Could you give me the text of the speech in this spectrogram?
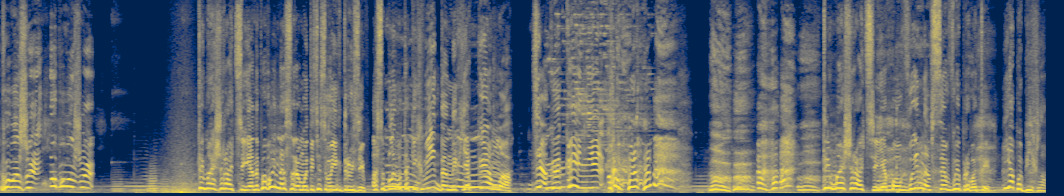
Допоможи! Допоможи! Ти маєш рацію, я не повинна соромитися своїх друзів, особливо таких відданих, як Емма. Дякую, Кенні! Ти маєш рацію, я повинна все виправити. Я побігла.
